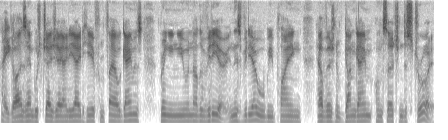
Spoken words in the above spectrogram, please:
Hey guys, Ambush JJ88 here from Fail Gamers, bringing you another video. In this video we'll be playing our version of Gun Game on Search and Destroy.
